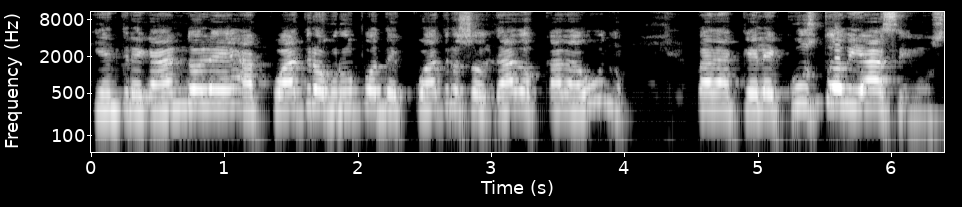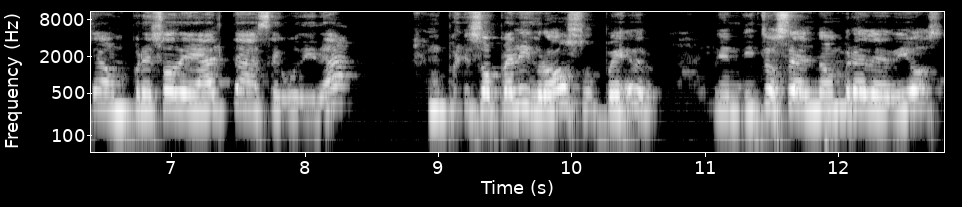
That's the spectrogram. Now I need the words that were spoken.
y entregándole a cuatro grupos de cuatro soldados cada uno para que le custodiasen, o sea, un preso de alta seguridad, un preso peligroso, Pedro. Bendito sea el nombre de Dios.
